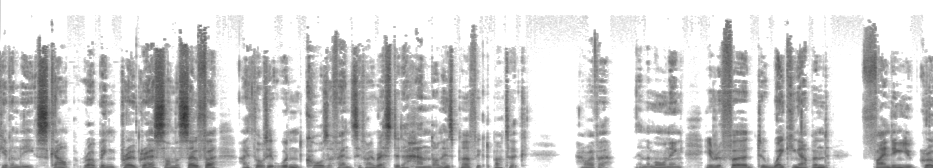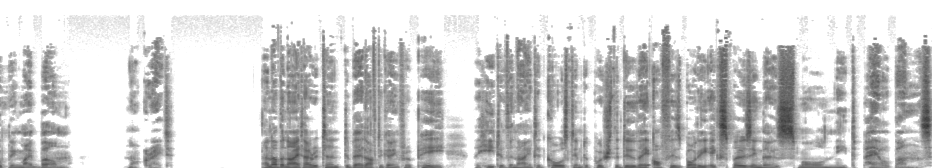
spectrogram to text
Given the scalp roping progress on the sofa, I thought it wouldn't cause offence if I rested a hand on his perfect buttock. However, in the morning, he referred to waking up and finding you groping my bum. Not great. Another night I returned to bed after going for a pee. The heat of the night had caused him to push the duvet off his body, exposing those small, neat, pale buns.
